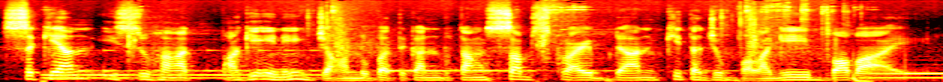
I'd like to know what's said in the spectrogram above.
Sekian isu hangat pagi ini. Jangan lupa tekan butang subscribe dan kita jumpa lagi. Bye-bye.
